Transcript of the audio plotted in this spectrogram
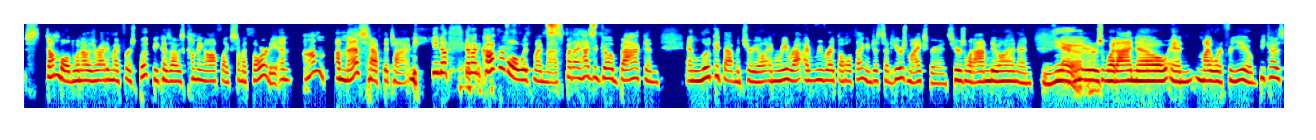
stumbled when I was writing my first book because I was coming off like some authority and I'm a mess half the time, you know, and I'm comfortable with my mess, but I had to go back and and look at that material and rewrite I rewrote the whole thing and just said here's my experience, here's what I'm doing and yeah, and here's what I know and my work for you. Because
